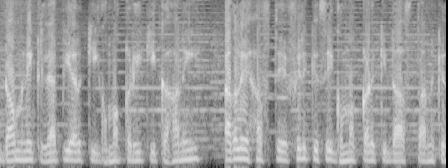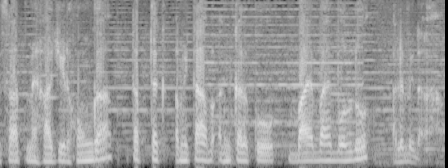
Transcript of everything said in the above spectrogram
डोमिनिक लेपियर की घुमक्कड़ी की कहानी। अगले हफ़्ते फिर किसी घुमक्कड़ की दास्तान के साथ मैं हाजिर होऊँगा। तब तक अमिताभ अंकल को बाय बाय बोल दो। अलविदा।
